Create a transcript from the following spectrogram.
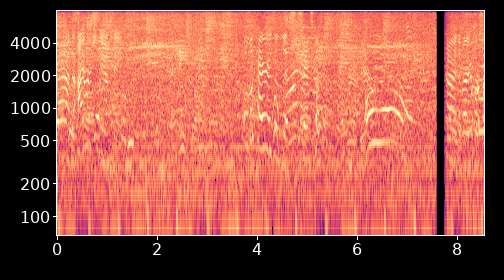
Yeah, the Irish dancing. Oh, look, Kyra's in this. Sam's cousin. Oh, yeah. Kyra, the very first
